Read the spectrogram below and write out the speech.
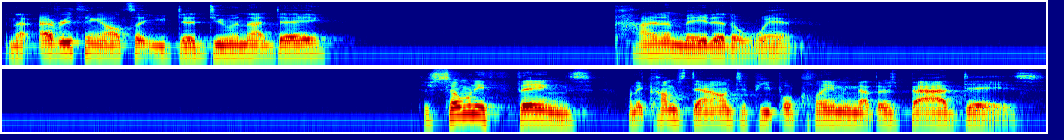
and that everything else that you did do in that day kind of made it a win? There's so many things when it comes down to people claiming that there's bad days,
